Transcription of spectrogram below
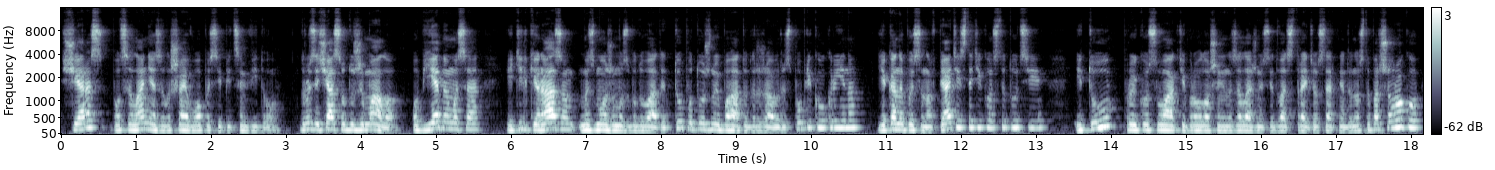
Ще раз посилання я залишаю в описі під цим відео. Друзі, часу дуже мало. Об'єднуємося, і тільки разом ми зможемо збудувати ту потужну і багату державу Республіку Україна, яка написана в 5 статті Конституції, і ту, про яку в акті проголошення незалежності 23 серпня 91 року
